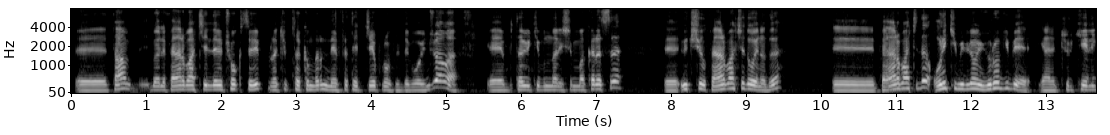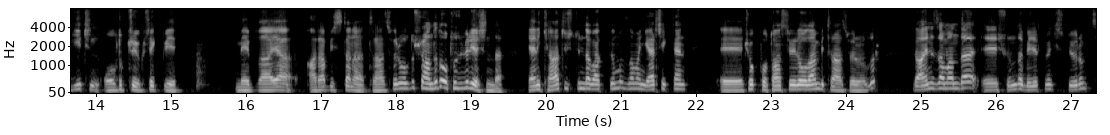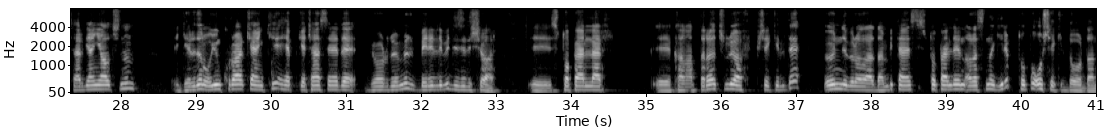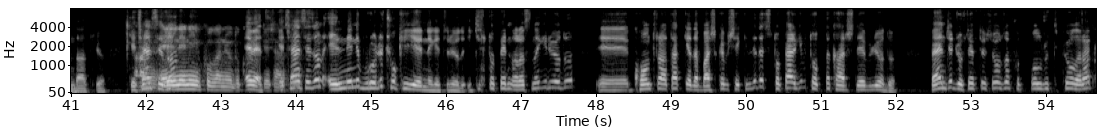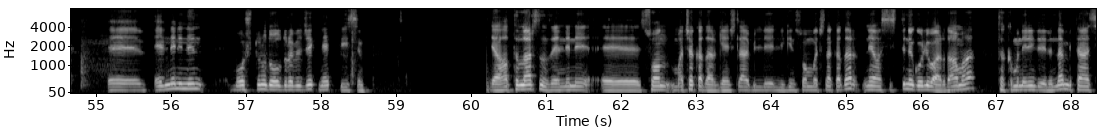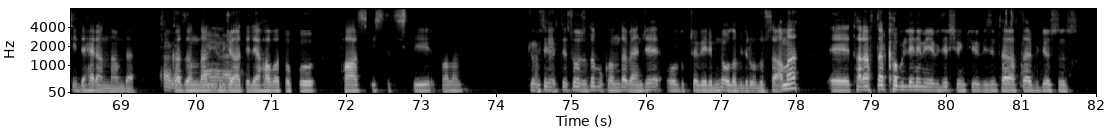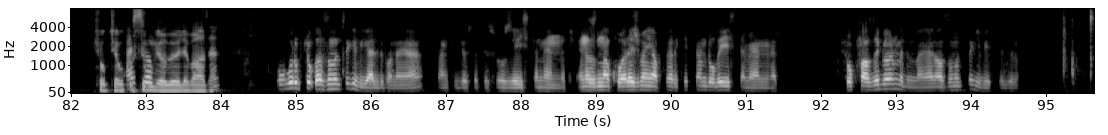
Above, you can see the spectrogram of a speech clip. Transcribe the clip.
E, tam böyle Fenerbahçelilerin çok sevip rakip takımların nefret edeceği profilde bir oyuncu ama e, tabii ki bunlar işin makarası. 3 e, yıl Fenerbahçe'de oynadı. E, Fenerbahçe'de 12 milyon euro gibi yani Türkiye Ligi için oldukça yüksek bir meblağa Arabistan'a transfer oldu. Şu anda da 31 yaşında. Yani kağıt üstünde baktığımız zaman gerçekten e, çok potansiyeli olan bir transfer olur. Ve aynı zamanda e, şunu da belirtmek istiyorum. Sergen Yalçın'ın geriden oyun kurarken ki hep geçen sene de gördüğümüz belirli bir dizilişi var. E, stoperler e, kanatlara açılıyor hafif bir şekilde. Ön liberolardan bir tanesi stoperlerin arasına girip topu o şekilde oradan dağıtıyor. Geçen Aynen, sezon Elneni'yi kullanıyorduk. Evet. Geçen, geçen sezon Elneni bu rolü çok iyi yerine getiriyordu. İki stoperin arasına giriyordu. E, kontra atak ya da başka bir şekilde de stoper gibi topta karşılayabiliyordu. Bence Josef de Souza futbolcu tipi olarak e, Elneni'nin boşluğunu doldurabilecek net bir isim. Ya hatırlarsınız Elneni e, son maça kadar Gençler Birliği ligin son maçına kadar ne asisti ne golü vardı ama takımın en iyilerinden bir tanesiydi her anlamda. Tabii, Kazanılan mücadele, öyle. hava topu, pas, istatistiği falan. Josef de Souza da bu konuda bence oldukça verimli olabilir olursa ama e, taraftar kabullenemeyebilir çünkü bizim taraftar biliyorsunuz çok çabuk ben ısınmıyor çok, böyle bazen. O grup çok azınlıklı gibi geldi bana ya. Sanki Josep de Souza'yı istemeyenler. En azından Quaresma yaptığı hareketten dolayı istemeyenler. Çok fazla görmedim ben yani azınlıkta gibi hissediyorum.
